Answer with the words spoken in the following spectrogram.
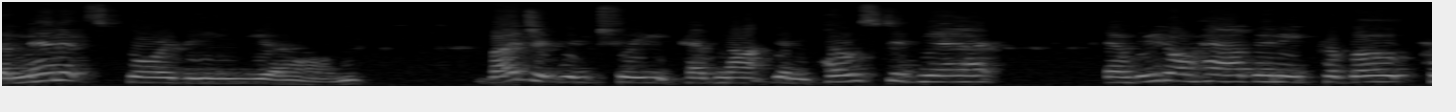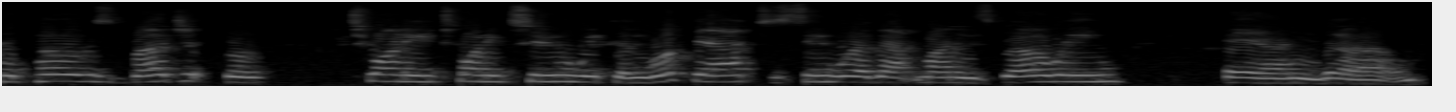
the minutes for the um, budget retreat have not been posted yet. And we don't have any provo- proposed budget for 2022 we can look at to see where that money's going. And um,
